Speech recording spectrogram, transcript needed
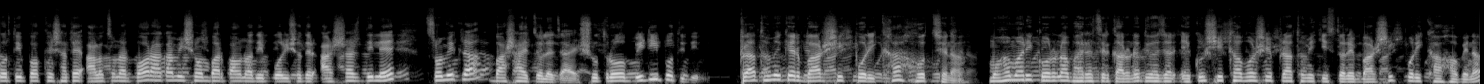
কর্তৃপক্ষের সাথে আলোচনার পর আগামী সোমবার পাওনাদি পরিষদের আশ্বাস দিলে শ্রমিকরা বাসায় চলে যায়। সূত্র বিডি প্রতিদিন। প্রাথমিকের বার্ষিক পরীক্ষা হচ্ছে না। মহামারী করোনা ভাইরাসের কারণে দুই হাজার একুশ শিক্ষাবর্ষে প্রাথমিক স্তরে বার্ষিক পরীক্ষা হবে না।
